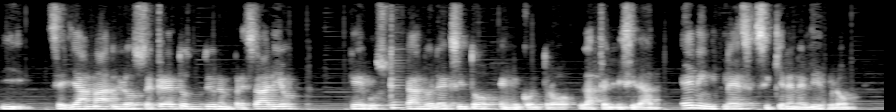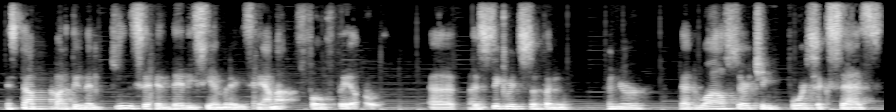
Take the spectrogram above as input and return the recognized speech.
y se llama Los secretos de un empresario que buscando el éxito encontró la felicidad. En inglés, si quieren el libro, está a partir del 15 de diciembre y se llama Fulfilled. Uh, the secrets of an entrepreneur that while searching for success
